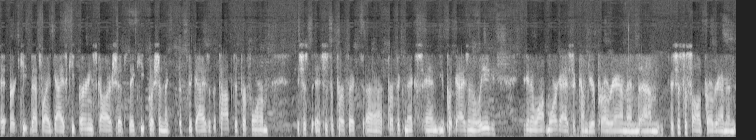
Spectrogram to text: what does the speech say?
it, or keep, that's why guys keep earning scholarships. They keep pushing the, the, the guys at the top to perform. It's just it's just a perfect uh, perfect mix. And you put guys in the league you're going to want more guys to come to your program, and um, it's just a solid program, and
